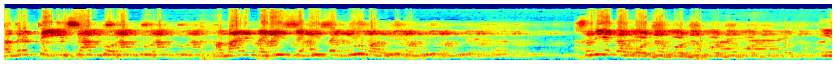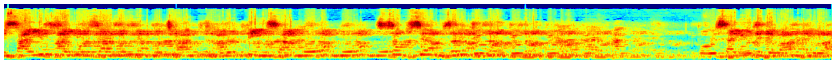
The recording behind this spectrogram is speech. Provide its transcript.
حضرت عیسیٰ کو ہمارے نبی سے افضل کیوں مانتے سنیے گا غور سے عیسائیوں سے غوث اعظم نے پوچھا کہ حضرت عیسیٰ کو سب سے افضل کیوں مانتے تو عیسائیوں نے جواب دیا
